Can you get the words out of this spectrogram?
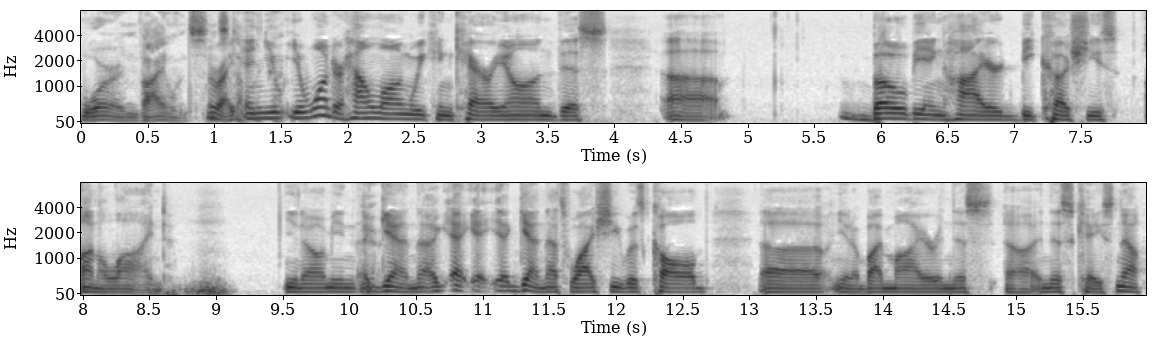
war and violence. And right and like you, that. you wonder how long we can carry on this uh, Bo being hired because she's unaligned. You know, I mean, Yeah. again, again, that's why she was called, uh, you know, by Meyer in this uh, in this case. Now,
